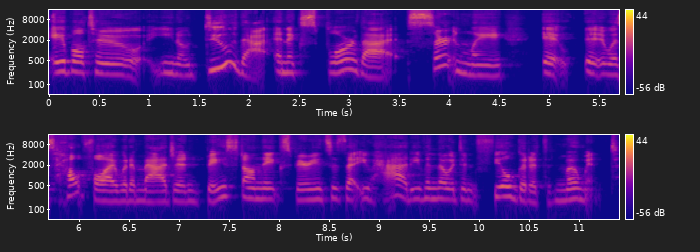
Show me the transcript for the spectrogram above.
able to, you know, do that and explore that certainly it it was helpful i would imagine based on the experiences that you had even though it didn't feel good at the moment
